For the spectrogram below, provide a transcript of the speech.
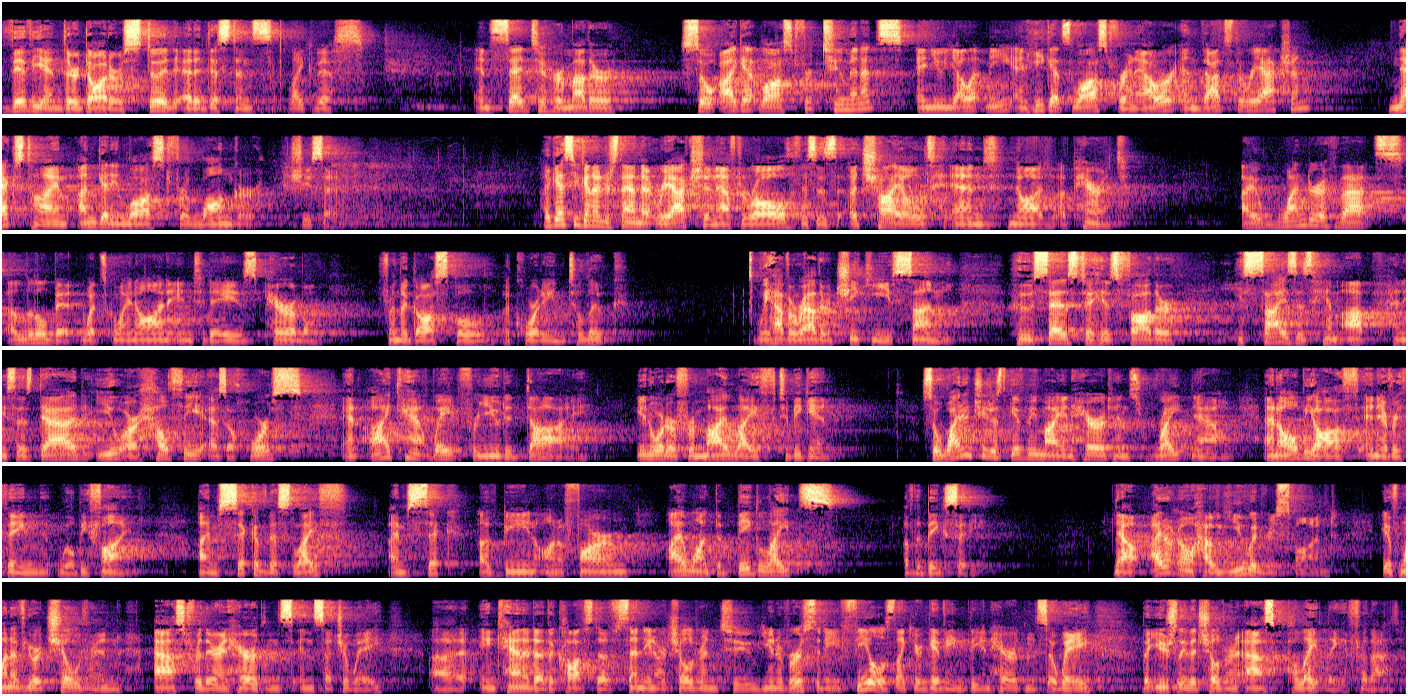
Vivian, their daughter, stood at a distance like this and said to her mother, So I get lost for two minutes and you yell at me, and he gets lost for an hour, and that's the reaction? Next time, I'm getting lost for longer, she said. I guess you can understand that reaction. After all, this is a child and not a parent. I wonder if that's a little bit what's going on in today's parable from the Gospel according to Luke. We have a rather cheeky son who says to his father, he sizes him up and he says, Dad, you are healthy as a horse, and I can't wait for you to die in order for my life to begin. So why don't you just give me my inheritance right now? And I'll be off and everything will be fine. I'm sick of this life. I'm sick of being on a farm. I want the big lights of the big city. Now, I don't know how you would respond if one of your children asked for their inheritance in such a way. Uh, in Canada, the cost of sending our children to university feels like you're giving the inheritance away, but usually the children ask politely for that.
